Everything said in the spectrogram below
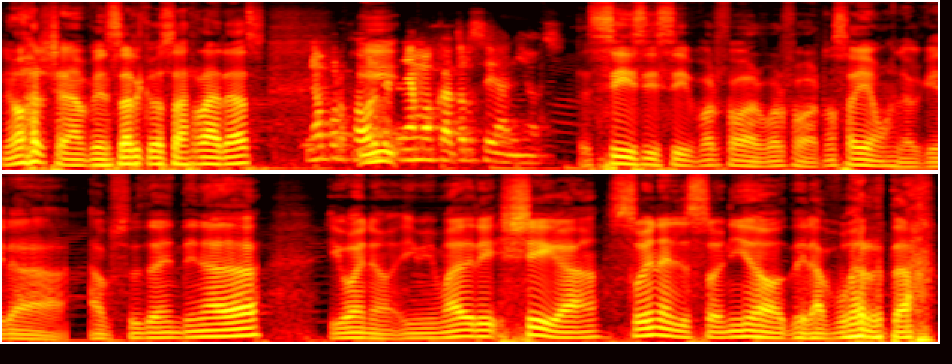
No vayan a pensar cosas raras. No, por favor, que teníamos 14 años. Sí, sí, sí, por favor, por favor. No sabíamos lo que era absolutamente nada. Y bueno, y mi madre llega, suena el sonido de la puerta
